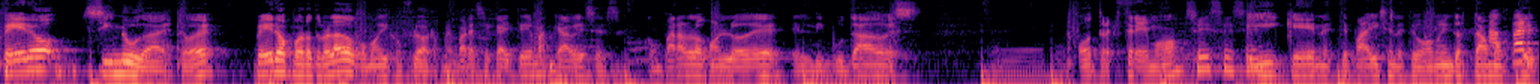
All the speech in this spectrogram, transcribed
pero sin duda esto, ¿eh? Pero por otro lado, como dijo Flor, me parece que hay temas que a veces compararlo con lo de el diputado es otro extremo. Sí, sí, sí. Y que en este país, en este momento, estamos Aparte,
